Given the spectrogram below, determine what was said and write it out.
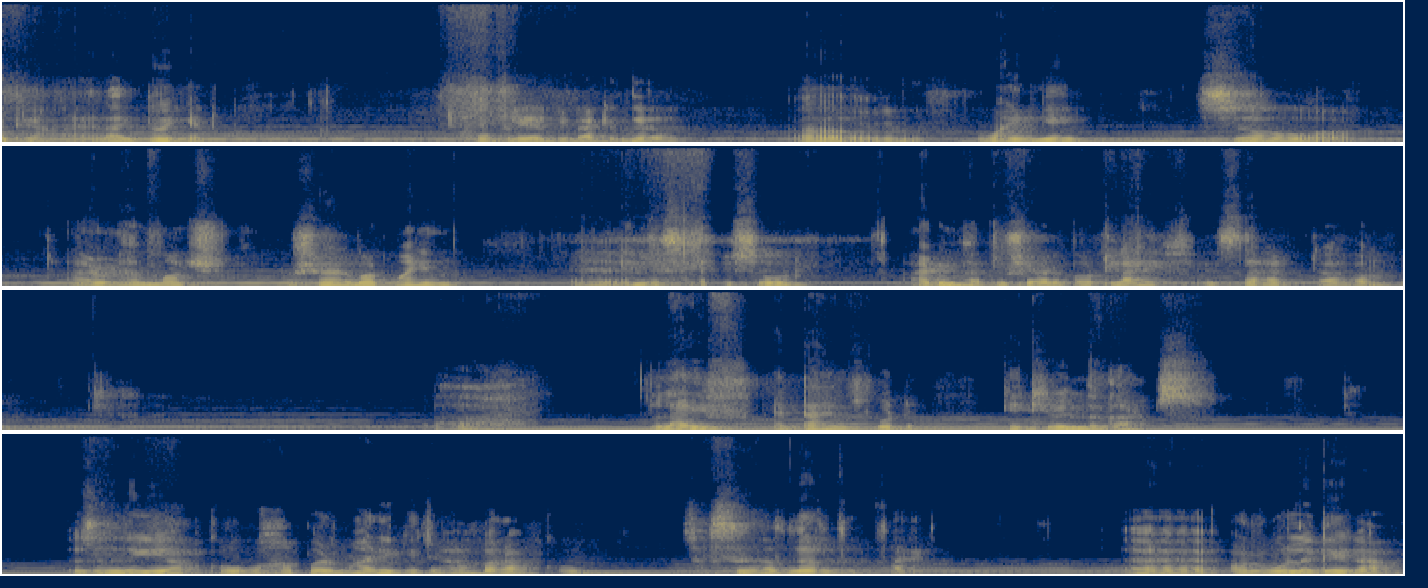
okay I like doing it hopefully I'll be back in the uh, wine game So, uh, I don't have much to share about wine uh, in this episode. I do have to share about life is that um, uh, life at times would kick you in the guts. ज़िंदगी आपको वहाँ पर मारेगी जहाँ पर आपको सबसे ज़्यादा दर्द होता है uh, और वो लगेगा,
